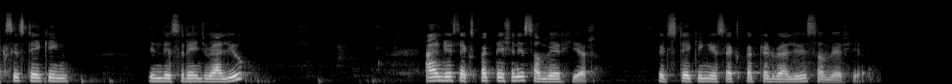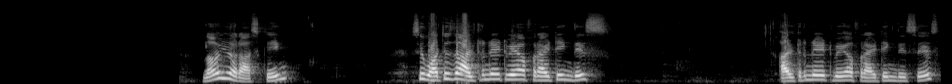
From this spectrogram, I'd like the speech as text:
x is taking in this range value and its expectation is somewhere here its taking its expected value is somewhere here. Now you are asking see what is the alternate way of writing this alternate way of writing this is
